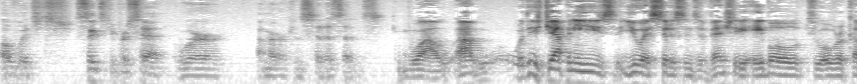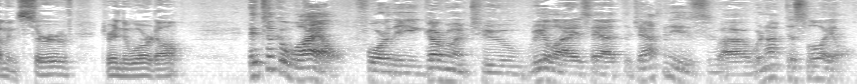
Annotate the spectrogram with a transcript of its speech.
of which 60% were American citizens. Wow. Uh, were these Japanese U.S. citizens eventually able to overcome and serve during the war at all? It took a while for the government to realize that the Japanese uh, were not disloyal.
